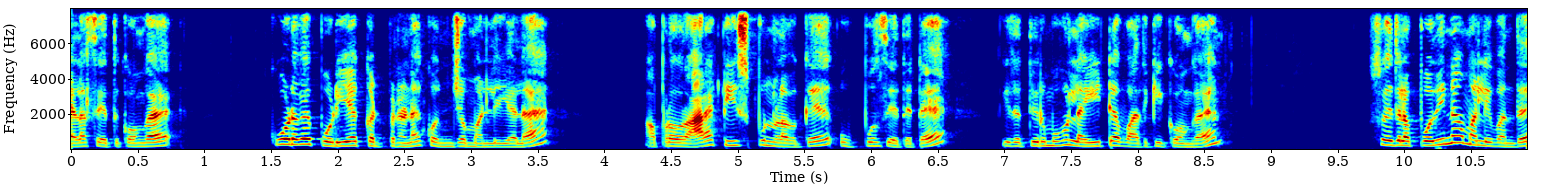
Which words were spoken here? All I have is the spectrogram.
இலை சேர்த்துக்கோங்க. கூடவே பொடியாக கட் பண்ணின கொஞ்சம் மல்லி இலை அப்புறம் ஒரு அரை டீஸ்பூன் அளவுக்கு உப்பும் சேர்த்துட்டு இதை திரும்பவும் லைட்டாக வதக்கிக்கோங்க. ஸோ இதில் புதினா மல்லி வந்து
